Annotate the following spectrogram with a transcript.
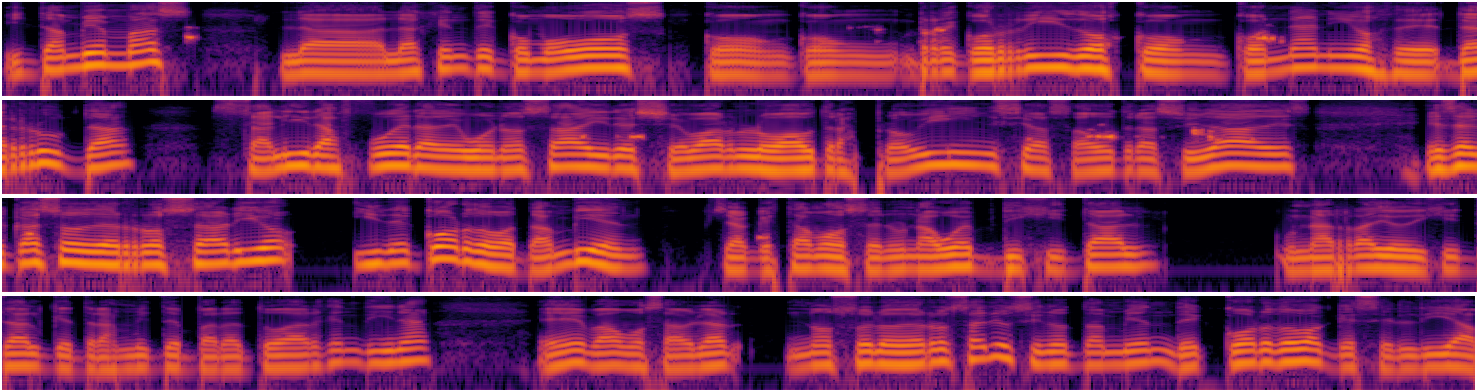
Y también más la, gente como vos, con, recorridos, con, años de, de, ruta, salir afuera de Buenos Aires, llevarlo a otras provincias, a otras ciudades. Es el caso de Rosario y de Córdoba también, ya que estamos en una web digital una radio digital que transmite para toda Argentina. Eh, vamos a hablar no solo de Rosario, sino también de Córdoba, que es el día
